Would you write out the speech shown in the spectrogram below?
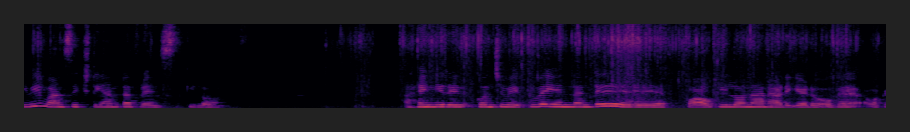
ఇవి వన్ సిక్స్టీ అంట ఫ్రెండ్స్ కిలో. ఆయన్ని రెండు కొంచెం ఎక్కువ వేయండి పావు కిలోనా అని అడిగాడు. ఒక ఒక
